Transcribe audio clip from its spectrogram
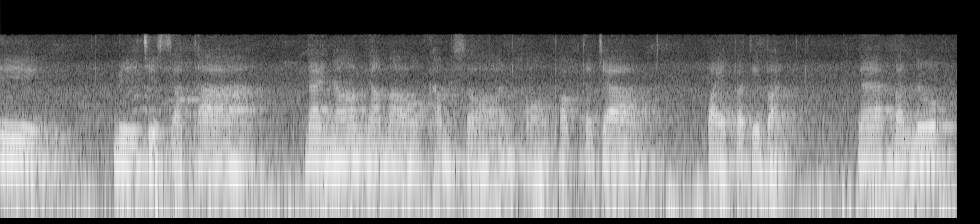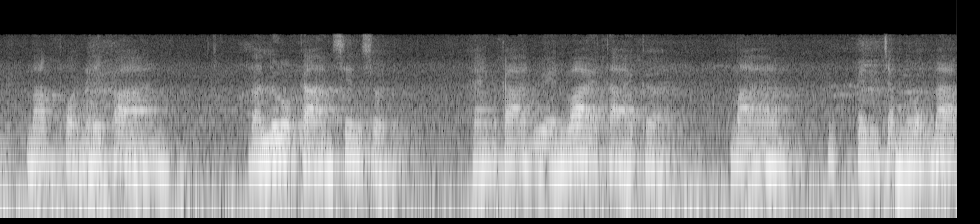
ที่มีจิตศรัทธา ได้น้อมนำเอาคำสอนของพระพุทธเจ้าไปปฏิบัติ และบรรลุมรรคผลนิพพาน บรรลุการสิ้นสุด แห่งการเวียนว่ายตายเกิด มาเป็นจำนวนมาก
